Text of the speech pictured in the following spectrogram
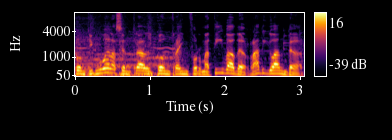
Continúa la central contrainformativa de Radio Under.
